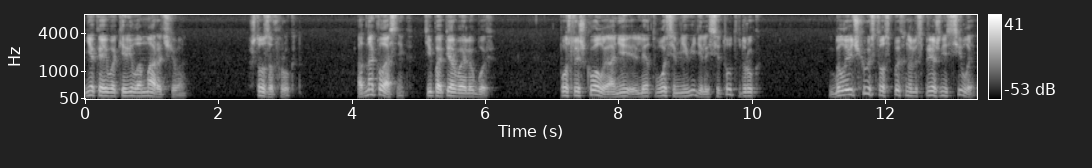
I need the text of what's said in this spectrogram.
некоего Кирилла Марычева. Что за фрукт? Одноклассник, типа первая любовь. После школы они лет восемь не виделись, и тут вдруг... Былые чувства вспыхнули с прежней силой,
